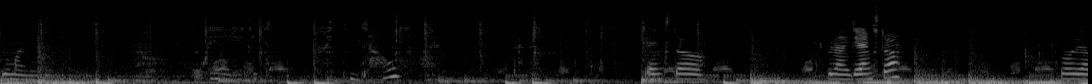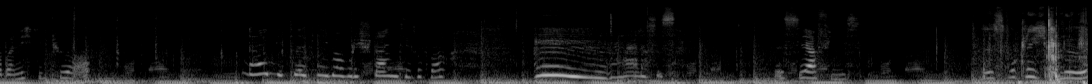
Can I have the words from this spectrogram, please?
So, mein Junge. Ui, hier geht's direkt ins Haus rein. Gangster. Ich bin ein Gangster. Ich baue aber nicht die Tür ab. Nein, ich weiß nicht mal, wo die Steinsäge war. Mm, das ist, das ist sehr fies. Das ist wirklich blöd.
